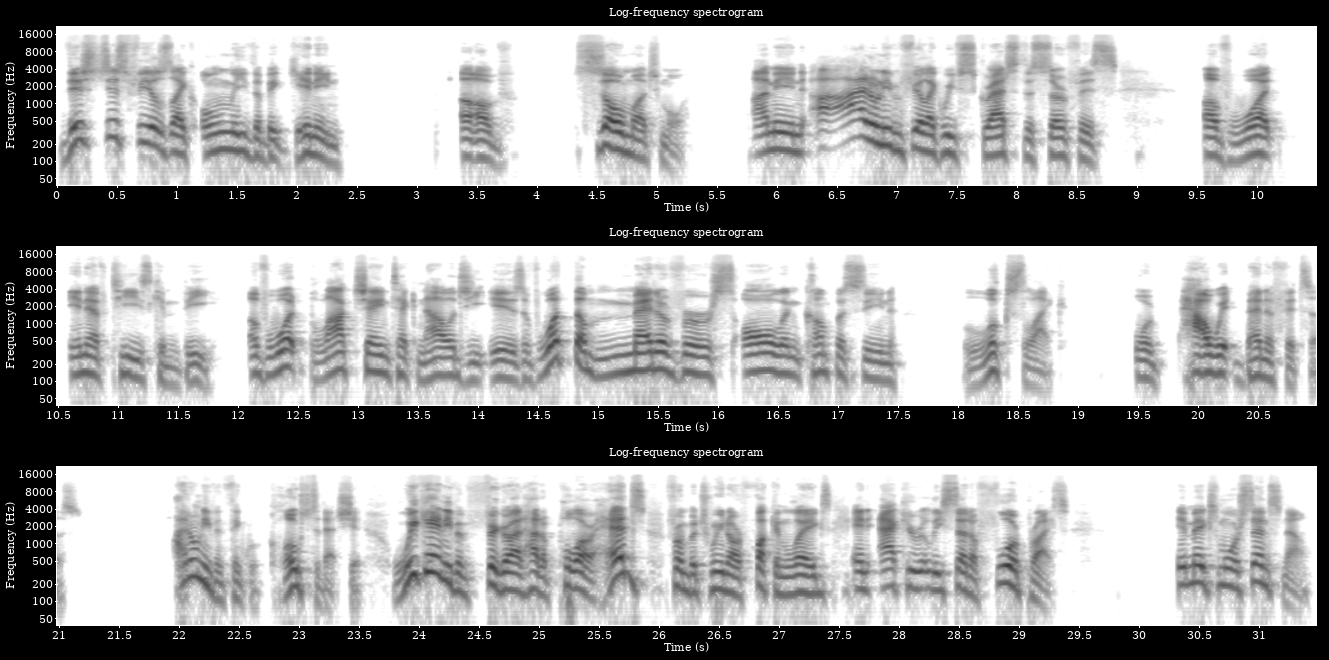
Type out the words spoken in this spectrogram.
this just feels like only the beginning of so much more. I mean, I don't even feel like we've scratched the surface of what NFTs can be, of what blockchain technology is, of what the metaverse all encompassing looks like, or how it benefits us. I don't even think we're close to that shit. We can't even figure out how to pull our heads from between our fucking legs and accurately set a floor price. It makes more sense now.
